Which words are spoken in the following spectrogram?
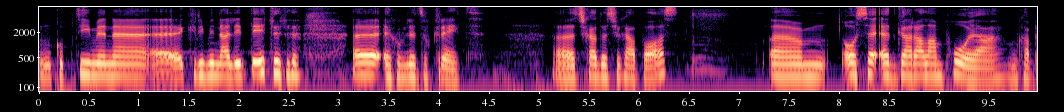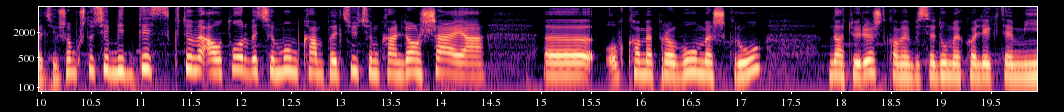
në kuptimin e kriminalitetit e kam lexu krejt. çka do që ka pas. Um, ose Edgar Allan Poe më ka pëlqy shumë, kështu që midis këtëve autorve që mu më kanë pëlqy që më kanë lon shaja uh, ka me provu me shkru natyrisht kam me bisedu me kolegët e mi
